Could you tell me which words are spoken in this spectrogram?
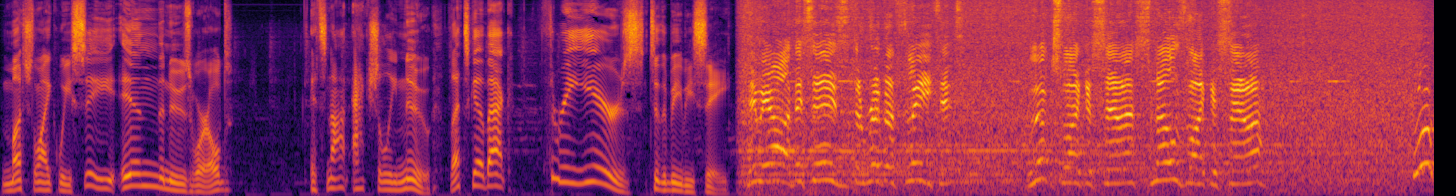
much like we see in the news world, it's not actually new. Let's go back three years to the BBC. Here we are. This is the River Fleet. It looks like a sewer, smells like a sewer. Woo!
